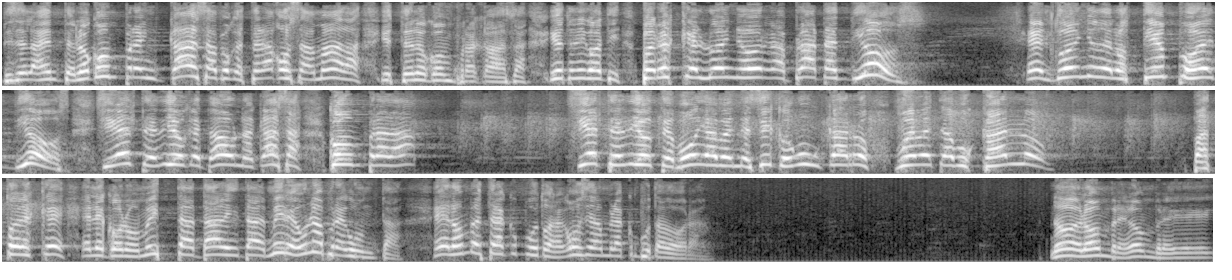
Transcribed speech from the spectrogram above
Dice la gente, no compra en casa porque está la cosa mala y usted no compra casa. Y yo te digo a ti, pero es que el dueño de la plata es Dios. El dueño de los tiempos es Dios. Si Él te dijo que te da una casa, cómprala. Si Él te dijo te voy a bendecir con un carro, muévete a buscarlo. Pastor, es que el economista tal y tal. Mire, una pregunta. El hombre está en la computadora. ¿Cómo se llama la computadora? No, el hombre, el hombre.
